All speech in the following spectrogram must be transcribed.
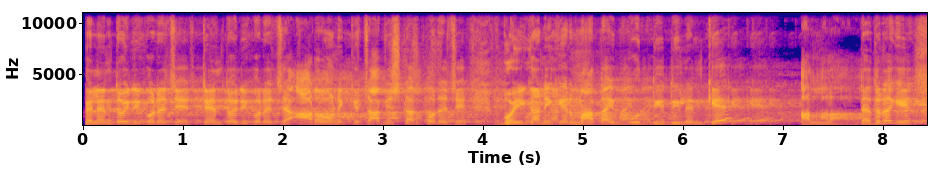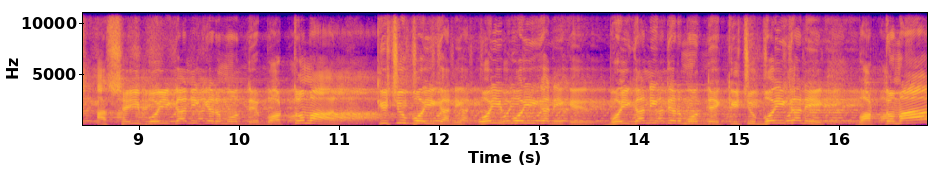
প্লেন তৈরি করেছে, ট্রেন তৈরি করেছে, আরও অনেক কিছু আবিষ্কার করেছে। বৈজ্ঞানিকের মাথায় বুদ্ধি দিলেন কে? আল্লাহ। তাই তো নাকি? আর সেই বৈজ্ঞানিকের মধ্যে বর্তমান কিছু বৈজ্ঞানিক, ওই বৈজ্ঞানিকের, বৈজ্ঞানিকদের মধ্যে কিছু বৈজ্ঞানিক বর্তমান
